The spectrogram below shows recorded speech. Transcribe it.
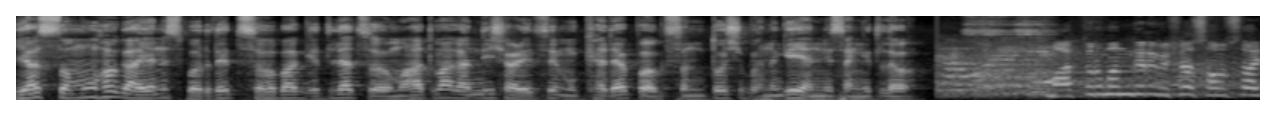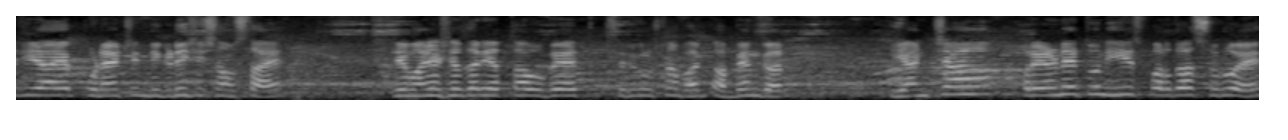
या समूह गायन स्पर्धेत सहभाग घेतल्याचं महात्मा गांधी शाळेचे मुख्याध्यापक संतोष भनगे यांनी सांगितलं. मातृमंदिर विश्वसंस्था जी आहे पुण्याची निगडीची संस्था आहे जे माझ्या शेजारी आत्ता उभे आहेत श्रीकृष्ण भग अभ्यंकर यांच्या प्रेरणेतून ही स्पर्धा सुरू आहे.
